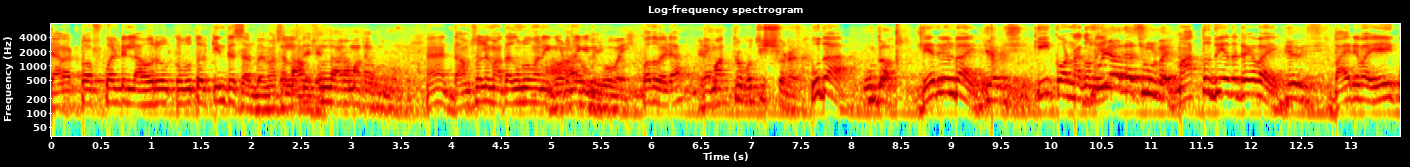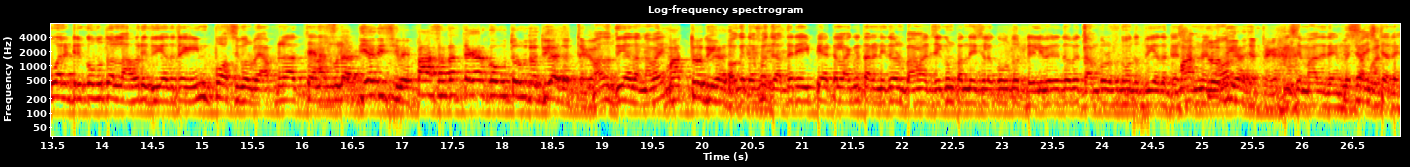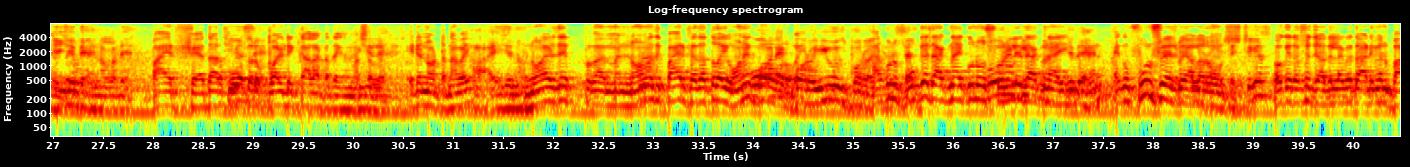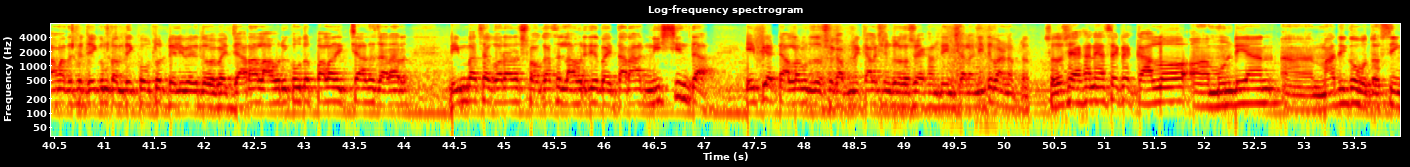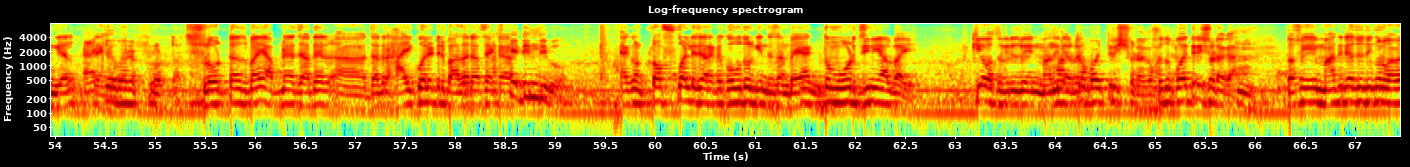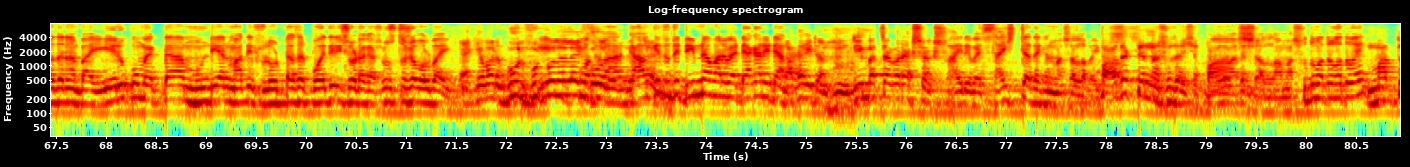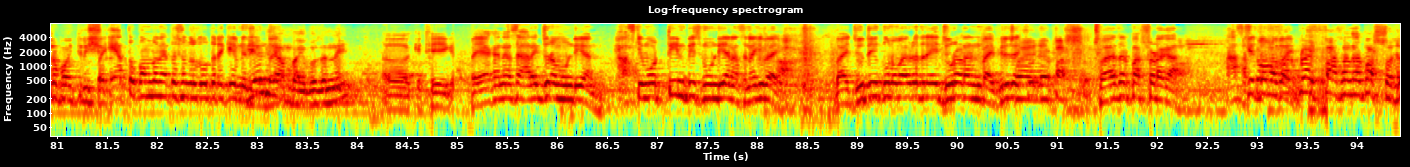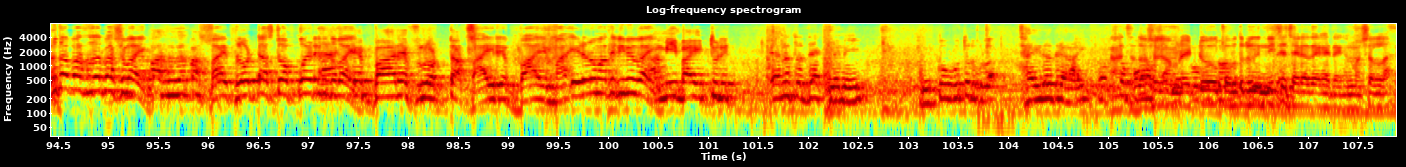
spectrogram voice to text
যারা টপ কোয়ালিটির লাহোর কবুতর কিনতে চান ভাই মাসাল্লাহ দেখেন। আরও মাথা ঘুরবো। হ্যাঁ দাম শুনলে মাথা গুনবো মানে ঘটনা কি ভাই? কত ভাই এটা? এটা মাত্র পঁচিশশো টাকা। উদা? উদা। দিয়ে দিবেন ভাই। কি কর না কোন দুই হাজার শিমুল ভাই। মাত্র দুই হাজার টাকা ভাই? দিয়ে দিছি। বাইরে ভাই এই কোয়ালিটির কবুতর লাহোরি দুই হাজার টাকা ইম্পসিবল ভাই। আপনারা চ্যানেলগুলো দিয়ে দিছি ভাই। পাঁচ হাজার টাকার কবুতর উদা দুই হাজার টাকা। মাত্র দুই হাজার না ভাই? মাত্র দুই হাজার। ওকে দর্শক যাদের এই পেয়ারটা লাগবে তারা নিতে পারেন। বাংলার যে কোন প্রান্তে ছিল কবুতর ডেলিভারি দেবে। দাম পড়বে শুধুমাত্র দুই হাজার টাকা। সামনে মাত্র নর, দুই হাজার টাকা। পিছে মাঝে দেখেন সাইজটা দেখেন এই যে দেখেন আল্লাহ দেখেন পায়ের ফেদার। কবুতর কোয়ালিটি কালারটা দেখেন মাশাআল্লাহ। দেখেন। এটা নটটা না ভাই? হ্যাঁ, যে। নয়ের যে পা- মানে পায়ের ফেদার তো ভাই অনেক বড় বড় ভাই। ইউজ বড় আর কোনো বুকে দাগ নাই কোনো শরীরে দাগ নাই। একদম ফুল ফ্রেশ ভাই আল্লাহর রহমতে। ঠিক আছে। ওকে দর্শক যাদের লাগবে তা নিবেন বাংলাদেশের যে কোনো প্রান্তে কবুতর ডেলিভারি দেবে ভাই। যারা লাহোরি কবুতর পালার ইচ্ছা আছে যারা ডিম বাচ্চা করার শখ আছে লাহোরি দিয়ে ভাই তারা নিশ্চিন্তা এই পেয়ারটা আল্লাহর মতো দর্শক আপনি কালেকশন করে দর্শক এখান থেকে ইনশাল্লাহ নিতে পারেন আপনার। দর্শক এখানে আছে একটা কালো মুন্ডিয়ান মাদি কবুতর সিঙ্গেল একেবারে ফ্লোর টাচ ফ্লোর টাচ ভাই আপনার যাদের যাদের হাই কোয়ালিটির বাজার আছে একটা ডিম দিব। একদম টপ কোয়ালিটি যারা একটা কবুতর কিনতে চান ভাই একদম অরিজিনাল ভাই। কি অবস্থা ফিরোজ ভাই? মাদিটার মাত্র ভাই? পঁয়ত্রিশশো টাকা শুধু পঁয়ত্রিশশো টাকা। দর্শক এই মাদিটা যদি কোনো ভাবে দেন ভাই এরকম একটা মুন্ডিয়ান মাদি ফ্লোর টাচের পঁয়ত্রিশশো টাকা সুস্থ সবল ভাই। একেবারে গুল ফুটবলের লাইন। আর কালকে যদি ডিম না মারে ভাই টাকা রিটার্ন টাকা রিটার্ন ডিম বাচ্চা করে একশো একশো। ভাই রে ভাই সাইজটা দেখেন মাশাল্লাহ ভাই। পাও দেখতেন না সোজা হিসাব মাশাল্লাহ আমার শুধুমাত্র কত ভাই? মাত্র পঁয়ত্রিশশো। ভাই এত কম দামে এত সুন্দর কবুতর কেমনে দিবেন ভাই বোঝেন নাই? ওকে ঠিক আছে ভাই এখানে আছে আরেক জোড়া মুন্ডিয়ান। আজকে মোট তিন পিস মুন্ডিয়ান আছে নাকি ভাই? ভাই যদি কোনো ভাই ব্রাদার এই জোড়াটা নেন ভাই ফিরে ছয় হাজার পাঁচশো। ছয় হাজার পাঁচশো টাকা। আজকের জন্য ভাই। প্রাইস পাঁচ হাজার পাঁচশো কোথা পাঁচ হাজার পাঁচশো ভাই? পাঁচ হাজার পাঁচশো। ভাই ফ্লোরটা স্টপ কোয়ালিটি কিন্তু ভাই। একেবারে ফ্লোর টাচ ভাই ভাই মা- এটারও মাথায় ডিমে ভাই। আমি ভাই একটু এনে তো আমি ছাইরা দেখাই। আচ্ছা দর্শক আমরা একটু কবুতর। নিচে ছেড়ে দেখাই দেখেন একেবারে মাশাআল্লাহ।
